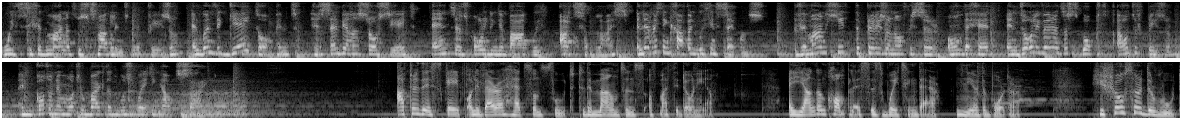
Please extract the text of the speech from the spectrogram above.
which she had managed to smuggle into the prison. And when the gate opened, her Serbian associate entered holding a bag with art supplies, and everything happened within seconds. The man hit the prison officer on the head, and Olivera just walked out of prison and got on a motorbike that was waiting outside. After the escape, Olivera heads on foot to the mountains of Macedonia. A young accomplice is waiting there, near the border. He shows her the route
